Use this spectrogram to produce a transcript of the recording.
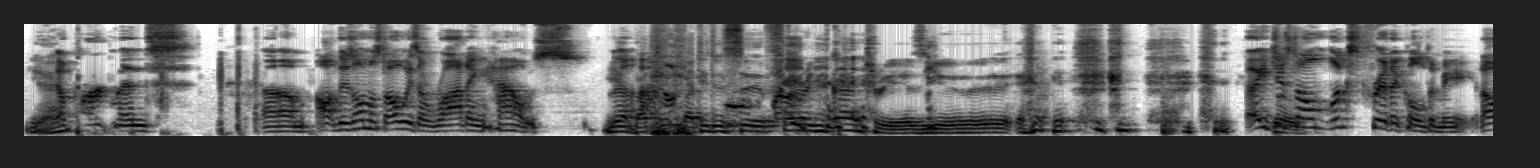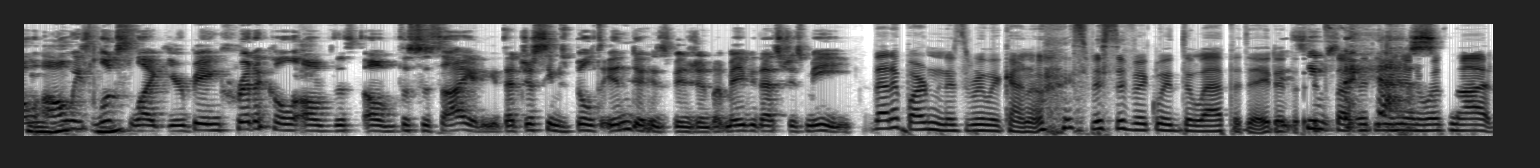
yeah. apartments um, oh, there's almost always a rotting house. Yeah, but, but it is a foreign country, as you. it just all looks critical to me. It mm-hmm. always looks like you're being critical of the of the society. That just seems built into his vision, but maybe that's just me. That apartment is really kind of specifically dilapidated. It seems, the Soviet yes. Union was not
